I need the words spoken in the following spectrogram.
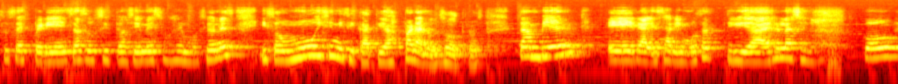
sus experiencias, sus situaciones, sus emociones y son muy significativas para nosotros. También eh, realizaremos actividades relacionadas con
